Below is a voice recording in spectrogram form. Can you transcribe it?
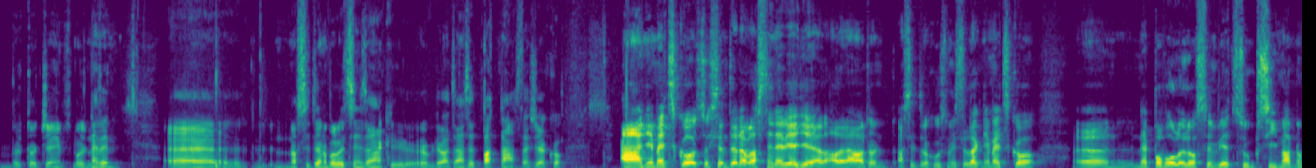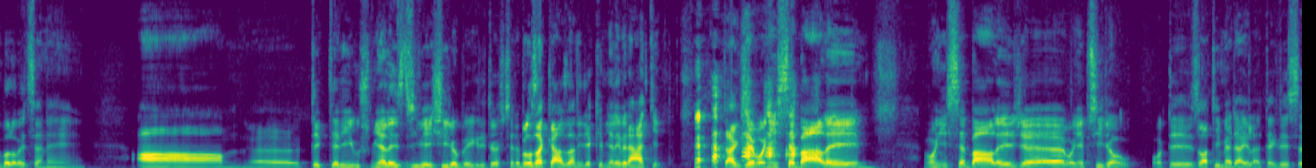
byl to James, možná nevím, eh, nositel Nobelovy ceny za nějaký rok 1915, takže jako a Německo, což jsem teda vlastně nevěděl, ale dává to asi trochu smysl, tak Německo e, nepovolilo svým vědcům přijímat Nobelovy ceny. A e, ty, kteří už měli z dřívější doby, kdy to ještě nebylo zakázané, tak je měli vrátit. Takže oni se báli, oni se báli, že oni přijdou o ty zlaté medaile. Takže se,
